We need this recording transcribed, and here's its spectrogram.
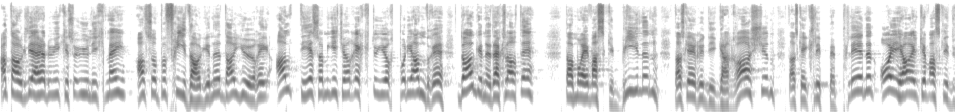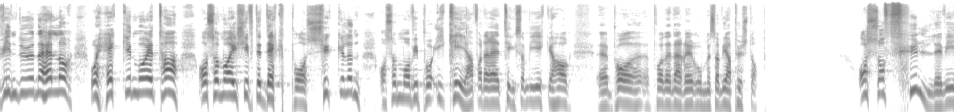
Antagelig er du ikke så ulik meg. Altså På fridagene da gjør jeg alt det som jeg ikke har rekt å gjøre på de andre dagene. Det er klart det. Da må jeg vaske bilen, da skal jeg rydde i garasjen, da skal jeg klippe plenen. Oi, jeg har ikke vasket vinduene heller. Og hekken må jeg ta. Og så må jeg skifte dekk på sykkelen. Og så må vi på Ikea, for det er ting som vi ikke har eh, på, på det der rommet som vi har pustet opp. Og så fyller vi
